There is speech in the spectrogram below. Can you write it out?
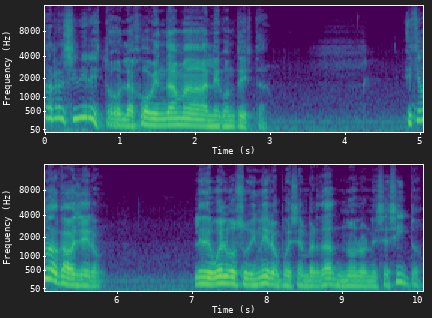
Al recibir esto, la joven dama le contesta, Estimado caballero, le devuelvo su dinero, pues en verdad no lo necesito.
